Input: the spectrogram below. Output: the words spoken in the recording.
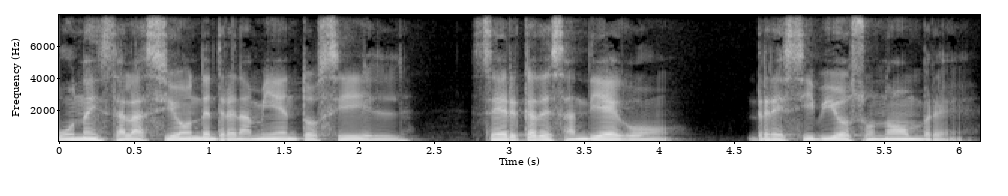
una instalación de entrenamiento SEAL cerca de San Diego, recibió su nombre.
